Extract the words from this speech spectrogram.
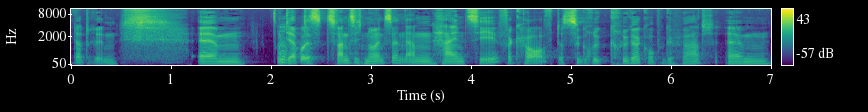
da drin. Ähm, und oh, ihr habt cool. das 2019 an HNC verkauft, das zur Krüger-Gruppe gehört. Ähm,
